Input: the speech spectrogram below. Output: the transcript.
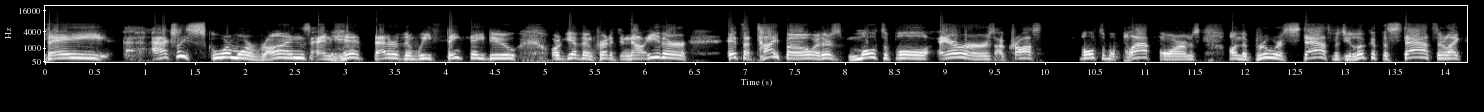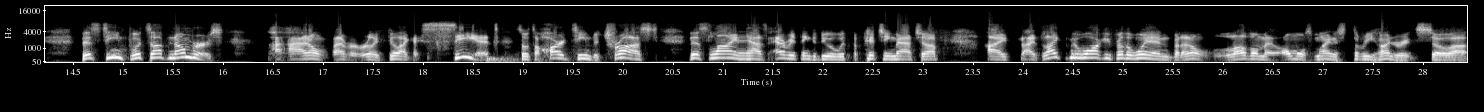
they actually score more runs and hit better than we think they do or give them credit to. Now, either it's a typo or there's multiple errors across multiple platforms on the Brewers stats, but you look at the stats, they're like, this team puts up numbers. I, I don't ever really feel like I see it, so it's a hard team to trust. This line has everything to do with the pitching matchup. I I'd like Milwaukee for the win, but I don't love them at almost minus 300. So uh,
